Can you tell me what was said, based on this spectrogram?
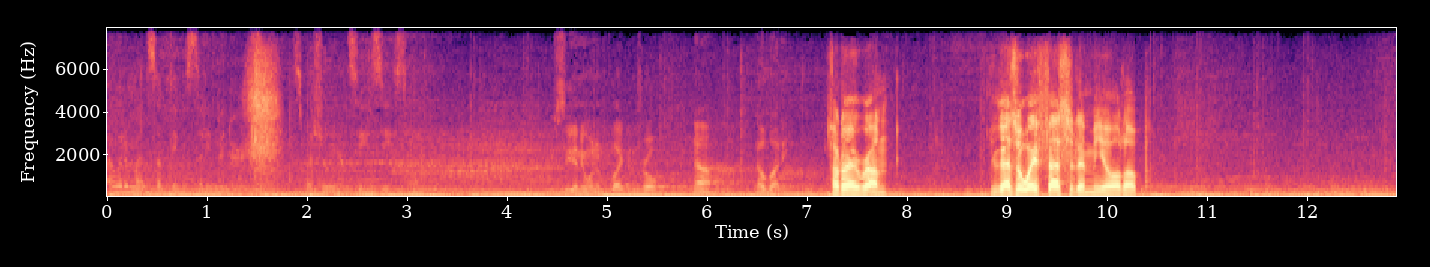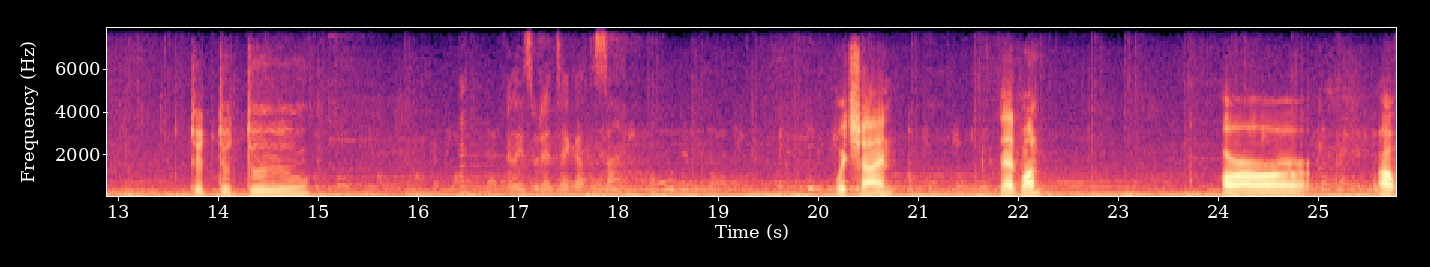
I wouldn't mind something to study Minder, especially on CEC stuff. You see anyone in flight control? No, nobody. How do I run? You guys are way faster than me, hold up. Do do do. At least we didn't take out the sign. Which sign? That one? Or... Oh.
